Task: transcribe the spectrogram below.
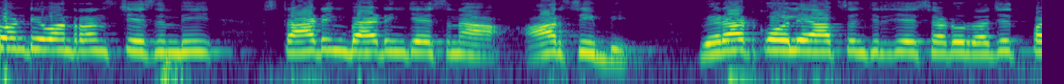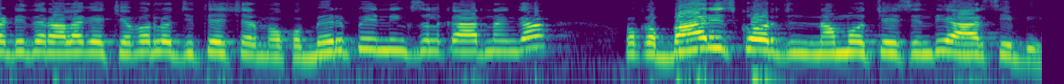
ట్వంటీ వన్ రన్స్ చేసింది స్టార్టింగ్ బ్యాటింగ్ చేసిన RCB. Virat Kohli half century చేశాడు. రజత్ పటిదర్ అలాగే చివరిలో జితేష్ శర్మ. ఒక మెరుపు ఇన్నింగ్స్ల కారణంగా ఒక భారీ స్కోర్ నమోదు చేసింది ఆర్సీబీ.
